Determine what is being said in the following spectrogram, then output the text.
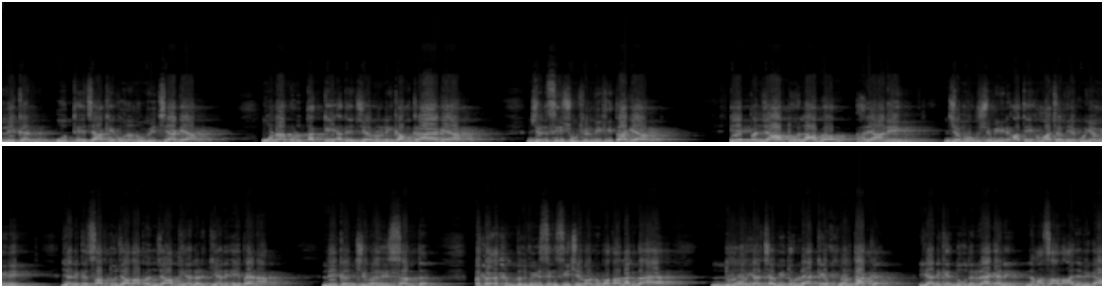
ਲੇਕਿਨ ਉੱਥੇ ਜਾ ਕੇ ਉਹਨਾਂ ਨੂੰ ਵੇਚਿਆ ਗਿਆ। ਉਹਨਾਂ ਕੋਲ ਧੱਕੇ ਅਤੇ ਜ਼ਬਰਨੀ ਕੰਮ ਕਰਾਇਆ ਗਿਆ। ਜਿਨਸੀ ਸ਼ੋਸ਼ਣ ਵੀ ਕੀਤਾ ਗਿਆ। ਇਹ ਪੰਜਾਬ ਤੋਂ ਇਲਾਵਾ ਹਰਿਆਣੇ ਜੰਮੂ ਕਸ਼ਮੀਰ ਅਤੇ ਹਿਮਾਚਲ ਦੀਆਂ ਕੁੜੀਆਂ ਵੀ ਨੇ। ਯਾਨੀ ਕਿ ਸਭ ਤੋਂ ਜ਼ਿਆਦਾ ਪੰਜਾਬ ਦੀਆਂ ਲੜਕੀਆਂ ਨੇ ਇਹ ਭੈਣਾਂ। ਲੇਕਿਨ ਜਿਵੇਂ ਹੀ ਸੰਤ ਬਲਵੀਰ ਸਿੰਘ ਸੀਚੇਵਾਲ ਨੂੰ ਪਤਾ ਲੱਗਦਾ ਹੈ 2024 ਤੋਂ ਲੈ ਕੇ ਹੁਣ ਤੱਕ, ਯਾਨੀ ਕਿ 2 ਦਿਨ ਰਹਿ ਗਏ ਨੇ, ਨਵਾਂ ਸਾਲ ਆ ਜਾਵੇਗਾ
